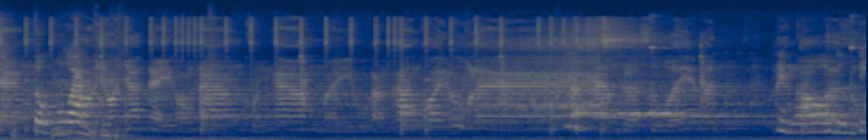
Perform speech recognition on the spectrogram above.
ต่งตัวป่วนย้อนอยากได้ของนางคนงามมาอยู่ข้างๆคอยดูแลตั้งน้ำก็สวยเพิ่นเห็นว่าดนตรี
